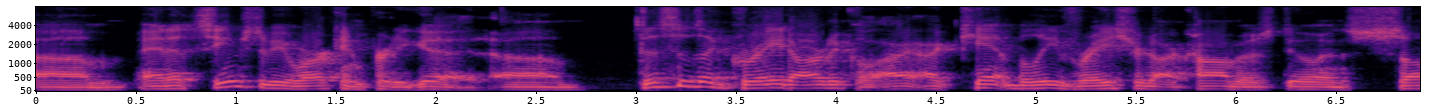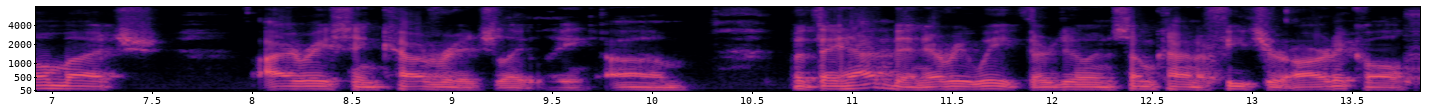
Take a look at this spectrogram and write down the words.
Um, and it seems to be working pretty good. Um, this is a great article. I, I can't believe racer.com is doing so much iRacing coverage lately. Um, but they have been every week. They're doing some kind of feature article.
